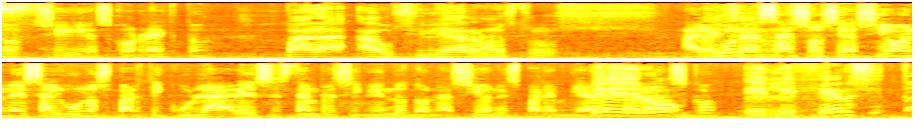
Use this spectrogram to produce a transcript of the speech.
rato, sí, es correcto. para auxiliar a nuestros Algunas paisanos. asociaciones, algunos particulares están recibiendo donaciones para enviar a Pero Tabasco. el ejército,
